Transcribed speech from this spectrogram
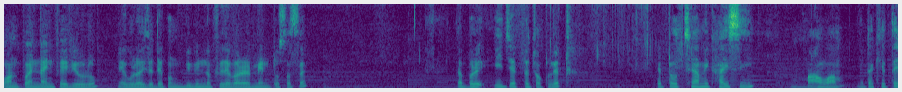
one point nine five euro এগুলো এই যে দেখুন, বিভিন্ন ফ্লেভারের মেন্টোস আছে। তারপরে এই যে একটা চকলেট এটা হচ্ছে আমি খাইছি, মাওয়াম। এটা খেতে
